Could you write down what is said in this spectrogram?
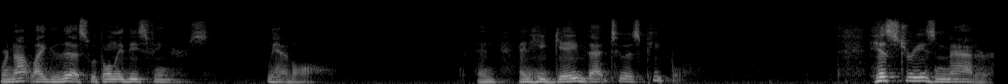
We're not like this with only these fingers. We have all. And, and he gave that to his people. Histories matter.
